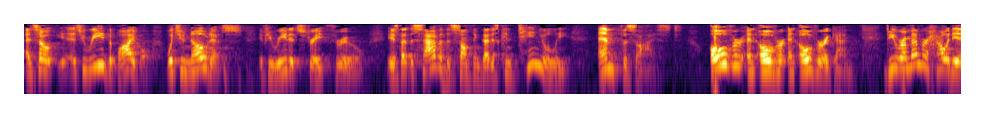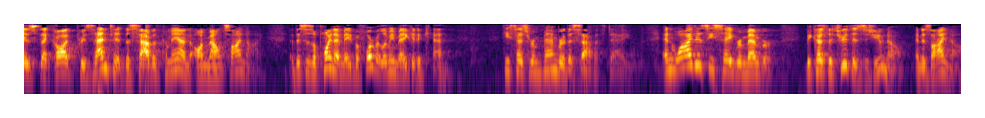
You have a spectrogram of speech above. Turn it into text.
And so as you read the Bible, what you notice, if you read it straight through, is that the Sabbath is something that is continually emphasized over and over and over again. Do you remember how it is that God presented the Sabbath command on Mount Sinai? This is a point I made before, but let me make it again. He says, remember the Sabbath day. And why does he say remember? Because the truth is, as you know, and as I know,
